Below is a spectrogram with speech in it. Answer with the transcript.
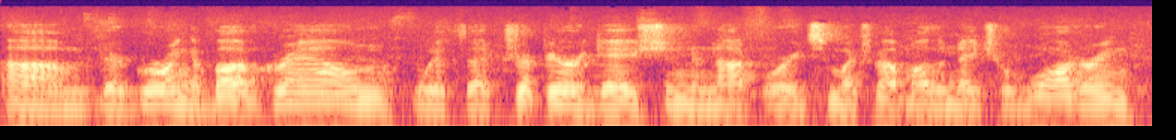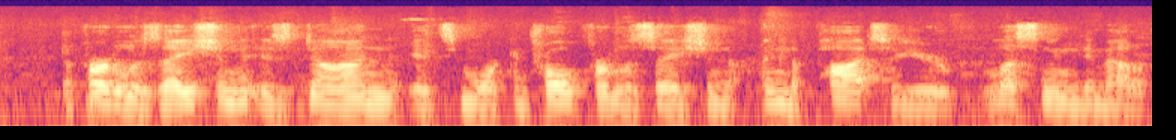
Um, they're growing above ground with uh, drip irrigation and not worried so much about Mother Nature watering. The fertilization is done. It's more controlled fertilization in the pot, so you're lessening the amount of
